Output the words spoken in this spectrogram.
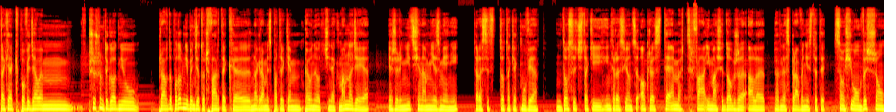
Tak jak powiedziałem, w przyszłym tygodniu prawdopodobnie będzie to czwartek. E, nagramy z Patrykiem pełny odcinek. Mam nadzieję, jeżeli nic się nam nie zmieni. Teraz jest to, tak jak mówię, dosyć taki interesujący okres. TMF trwa i ma się dobrze, ale pewne sprawy niestety są siłą wyższą.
